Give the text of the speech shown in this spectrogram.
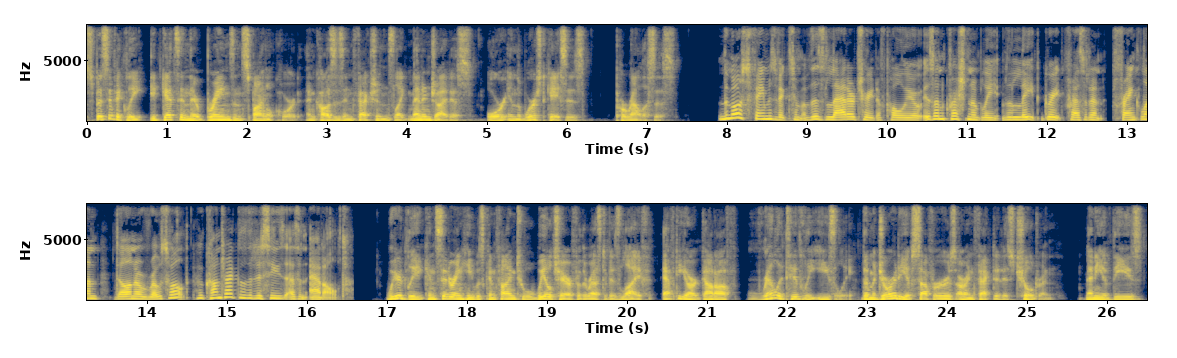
Specifically, it gets in their brains and spinal cord and causes infections like meningitis, or in the worst cases, paralysis. The most famous victim of this latter trait of polio is unquestionably the late great President Franklin Delano Roosevelt, who contracted the disease as an adult. Weirdly, considering he was confined to a wheelchair for the rest of his life, FDR got off relatively easily. The majority of sufferers are infected as children. Many of these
